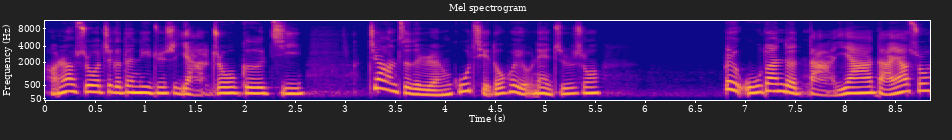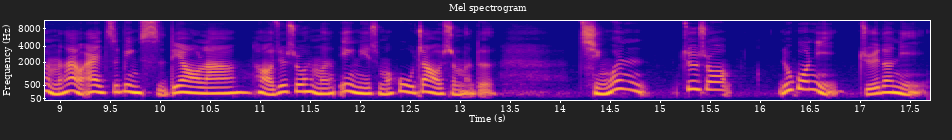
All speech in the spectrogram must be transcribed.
好像说这个邓丽君是亚洲歌姬，这样子的人，姑且都会有那，就是说被无端的打压，打压说什么他有艾滋病死掉啦，好，就说什么印尼什么护照什么的，请问，就是说，如果你觉得你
